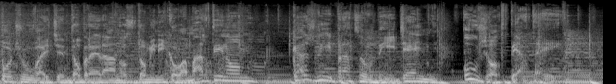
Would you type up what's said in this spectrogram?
Počúvajte Dobré ráno s Dominikom a Martinom každý pracovný deň už od 5.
